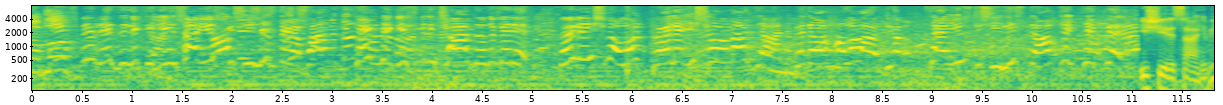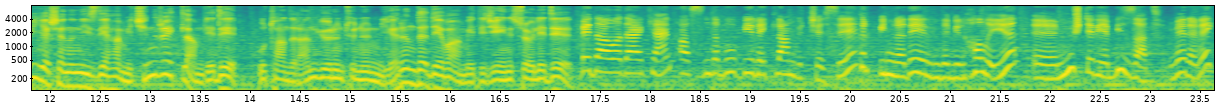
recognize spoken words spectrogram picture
abla? Hiçbir rezillik değil. İnsan yüz kişiyi liste yapar, tek tek ismini çağırdığını verir. Böyle iş mi olur? İş yeri sahibi yaşanan izdiham için reklam dedi. Utandıran görüntünün yarın da devam edeceğini söyledi. Bedava derken aslında bu bir reklam bütçesi. 40 bin lira değerinde bir halıyı e, müşteriye bizzat vererek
